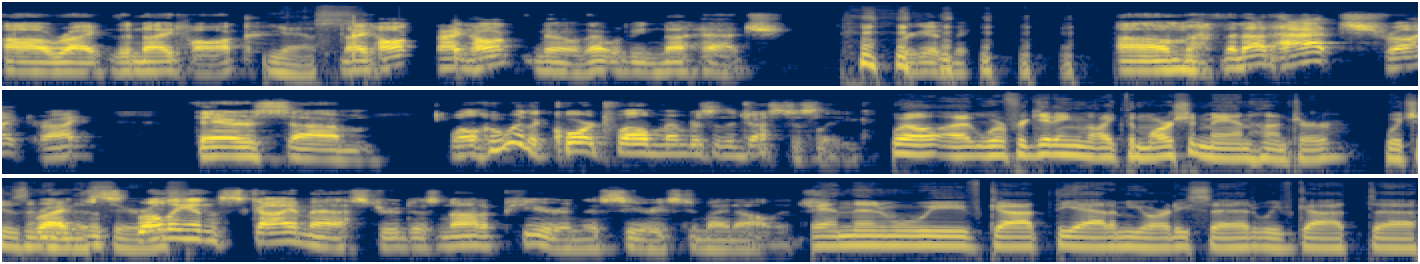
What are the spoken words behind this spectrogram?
Uh, right. The Nighthawk. Yes. Nighthawk? Nighthawk? No, that would be Nuthatch. Forgive me. Um, the Nuthatch. Right, right. There's, um, well, who are the core 12 members of the Justice League? Well, uh, we're forgetting like the Martian Manhunter, which isn't right. in The this series. Skrullian Skymaster does not appear in this series, to my knowledge. And then we've got the Atom. You already said we've got. Uh,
